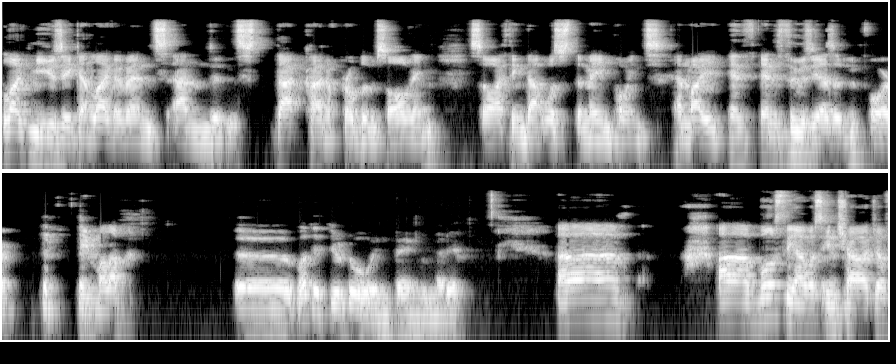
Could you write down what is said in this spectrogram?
live music and live events and that kind of problem solving. So I think that was the main point, and my enth- enthusiasm for Vimmalab. Uh, what did you do in Media? Uh, uh, mostly, I was in charge of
